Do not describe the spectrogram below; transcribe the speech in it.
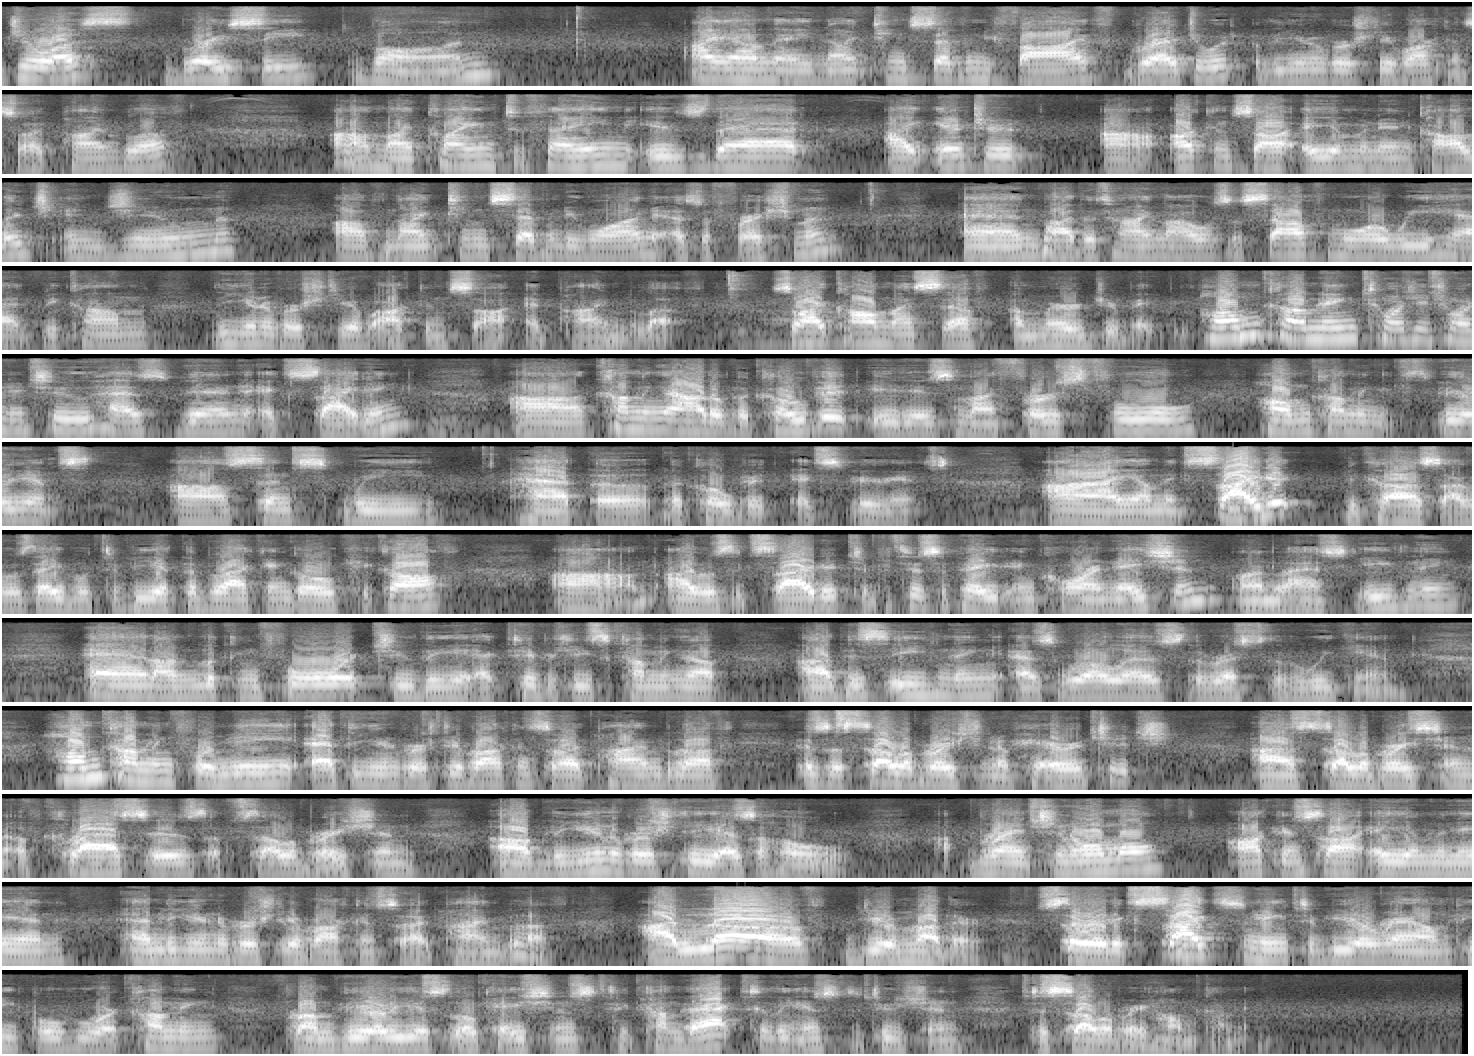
Joyce Bracy Vaughan. I am a 1975 graduate of the University of Arkansas at Pine Bluff. Uh, my claim to fame is that I entered uh, Arkansas A&M College in June of 1971 as a freshman. And by the time I was a sophomore, we had become the University of Arkansas at Pine Bluff. So I call myself a merger baby. Homecoming 2022 has been exciting. Uh, coming out of the COVID, it is my first full homecoming experience uh, since we had the, the COVID experience. I am excited because I was able to be at the Black and Gold kickoff. Um, I was excited to participate in coronation on last evening, and I'm looking forward to the activities coming up uh, this evening as well as the rest of the weekend. Homecoming for me at the University of Arkansas at Pine Bluff is a celebration of heritage, a celebration of classes, a celebration of the university as a whole. Branch Normal, Arkansas A&M, and the University of Arkansas at Pine Bluff. I love Dear Mother, so it excites me to be around people who are coming from various locations to come back to the institution to celebrate homecoming.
